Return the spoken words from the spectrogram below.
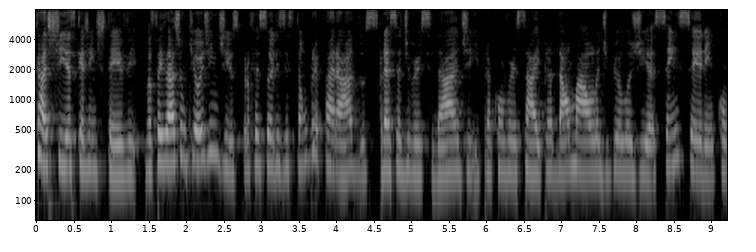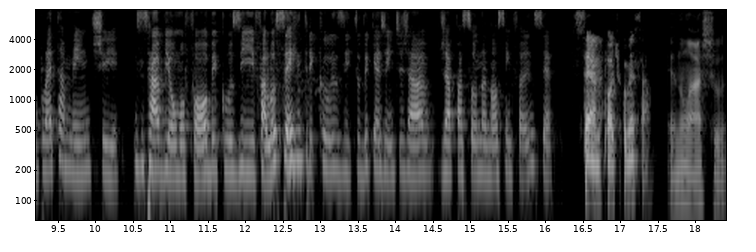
caxias que a gente teve. Vocês acham que hoje em dia os professores estão preparados para essa diversidade e para conversar e para dar uma aula de biologia sem serem completamente, sabe, homofóbicos e falocêntricos e tudo que a gente já já passou na nossa infância? Sam, pode começar. Eu não acho,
